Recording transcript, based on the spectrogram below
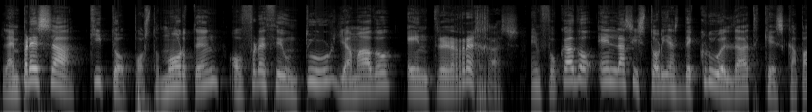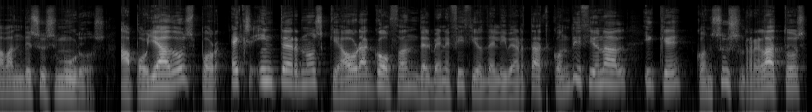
La empresa Quito Postmortem ofrece un tour llamado Entre Rejas, enfocado en las historias de crueldad que escapaban de sus muros, apoyados por ex internos que ahora gozan del beneficio de libertad condicional y que, con sus relatos,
